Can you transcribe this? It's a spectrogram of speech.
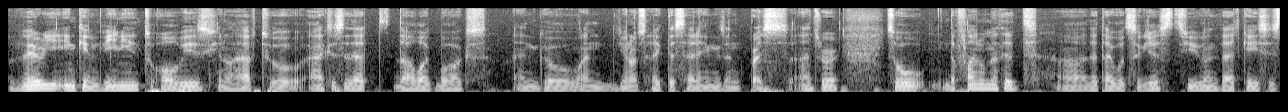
very inconvenient to always you know have to access that dialog box and go and you know select the settings and press enter. So the final method uh, that I would suggest to you in that case is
